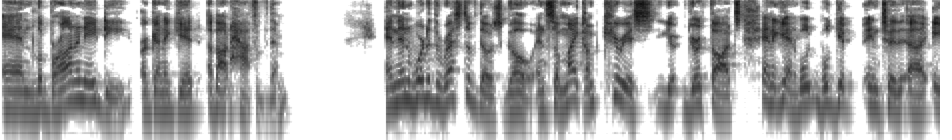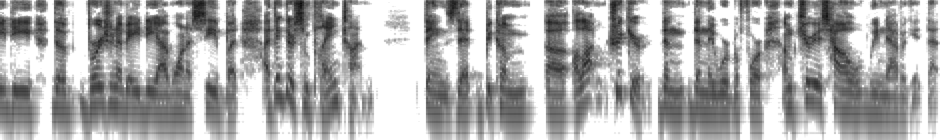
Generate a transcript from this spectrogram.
And LeBron and AD are going to get about half of them. And then where do the rest of those go? And so, Mike, I'm curious your, your thoughts. And again, we'll we'll get into uh, AD, the version of AD I want to see, but I think there's some playing time things that become uh, a lot trickier than than they were before. I'm curious how we navigate that.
